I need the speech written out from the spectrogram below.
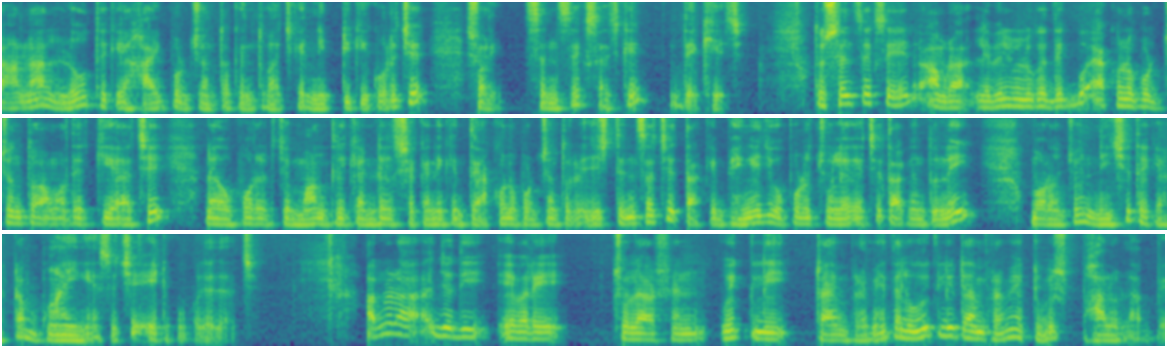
টানা লো থেকে হাই পর্যন্ত কিন্তু আজকে নিফটি কী করেছে? সরি সেন্সেক্স আজকে দেখিয়েছে। তো সেন্সেক্সের আমরা লেভেলগুলোকে দেখব। এখনও পর্যন্ত আমাদের কি আছে? না, ওপরের যে মান্থলি ক্যান্ডেল সেখানে কিন্তু এখনও পর্যন্ত রেজিস্ট্যান্স আছে। তাকে ভেঙে যে ওপরে চলে গেছে, তা কিন্তু নেই। বরঞ্চ নিচে থেকে একটা বাইং এসেছে, এটুকু বোঝা যাচ্ছে। আপনারা যদি এবারে চলে আসেন উইকলি টাইম ফ্রেমে তাহলে উইকলি টাইম ফ্রেমে একটু বেশ ভালো লাগবে।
